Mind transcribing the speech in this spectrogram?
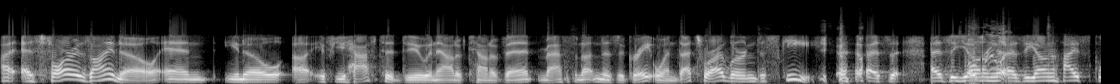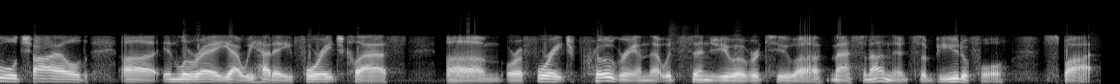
as far as I know, and you know, uh, if you have to do an out of town event, Massanutten is a great one. That's where I learned to ski as a, as a young oh, really? as a young high school child uh, in Luray. Yeah, we had a 4-H class um, or a 4-H program that would send you over to uh, Massanutten. It's a beautiful spot.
